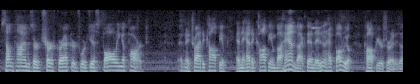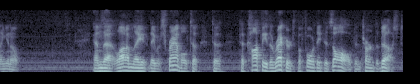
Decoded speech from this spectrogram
Sometimes their church records were just falling apart, and they tried to copy them, and they had to copy them by hand back then. They didn't have photocopiers or anything, you know. And uh, a lot of them they they would scramble to to to copy the records before they dissolved and turned to dust.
